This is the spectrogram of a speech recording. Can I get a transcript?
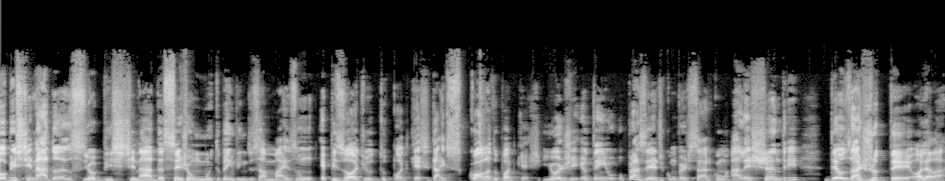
Obstinados e obstinadas, sejam muito bem-vindos a mais um episódio do podcast da Escola do Podcast. E hoje eu tenho o prazer de conversar com Alexandre Deus Ajute. Olha lá,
